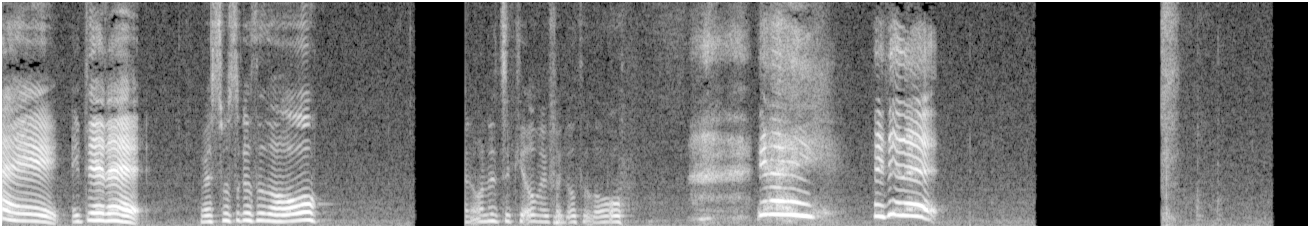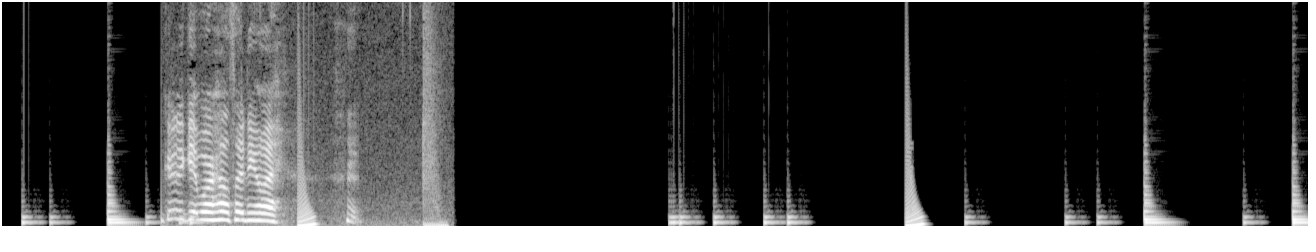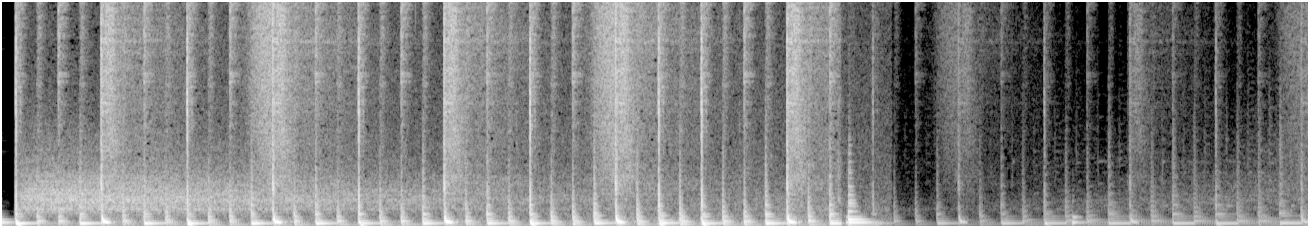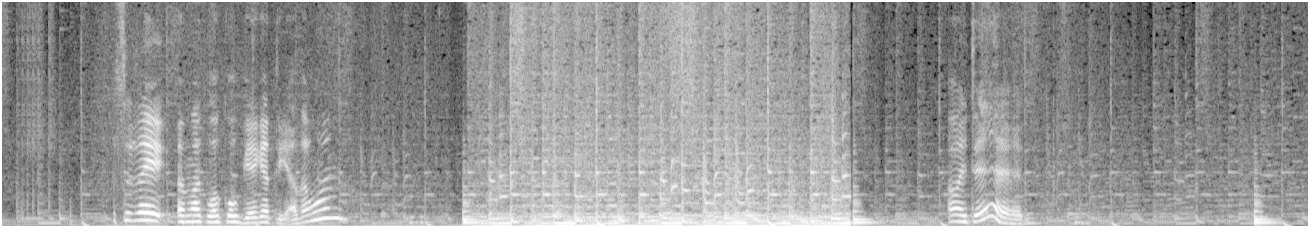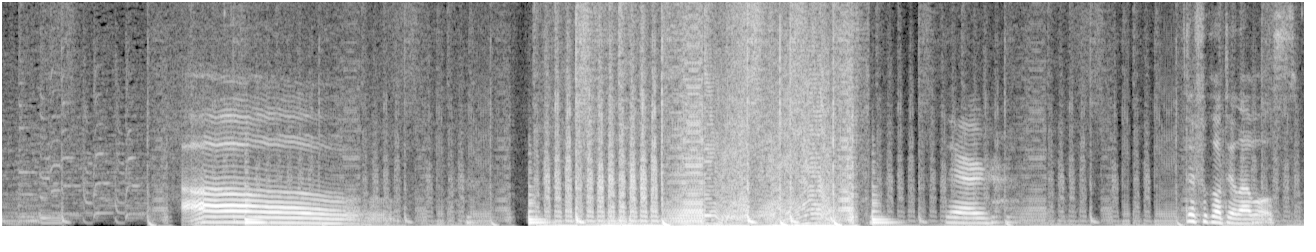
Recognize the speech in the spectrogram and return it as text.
Yay! I did it! Am I supposed to go through the hole? I don't want it to kill me if I go through the hole. Yay! I did it! I'm gonna get more health anyway. I unlock local gig at the other one? Oh, I did. Oh. They're difficulty levels.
